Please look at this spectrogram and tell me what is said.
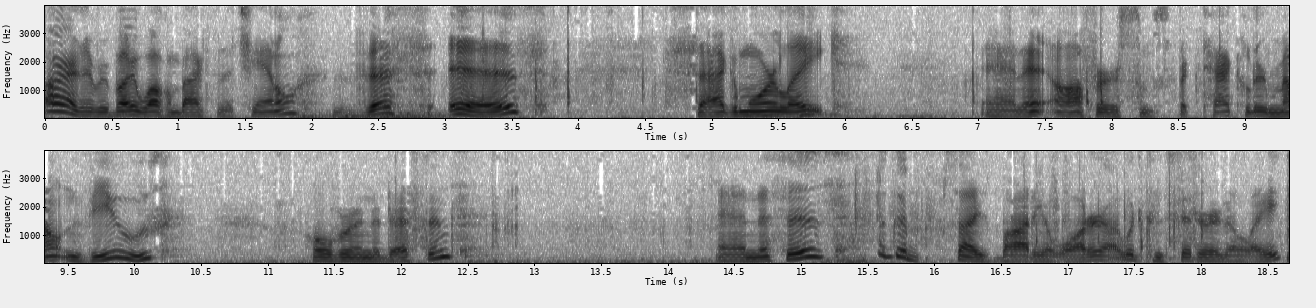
All right, everybody, welcome back to the channel. This is Sagamore Lake, and it offers some spectacular mountain views over in the distance. And this is a good sized body of water. I would consider it a lake.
